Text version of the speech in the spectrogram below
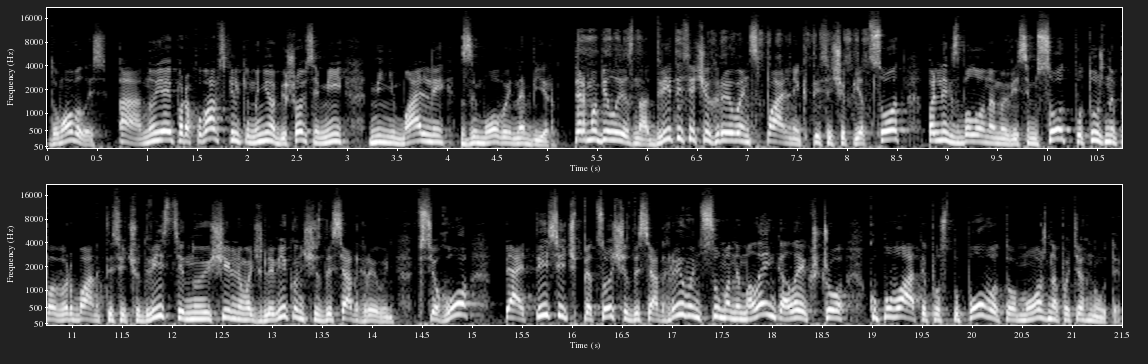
Домовились? А ну я й порахував, скільки мені обійшовся мій мінімальний зимовий набір. Термобілизна 2000 гривень, спальник 1500, пальник з балонами 800, потужний павербанк 1200, ну і щільнювач для вікон 60 гривень. Всього 5560 гривень. Сума не маленька, але якщо купувати поступово, то можна потягнути.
